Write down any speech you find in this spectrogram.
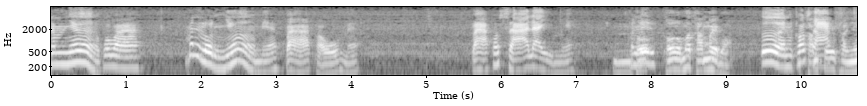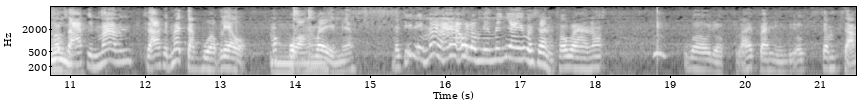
น้ำเนื้อเพราะว่า มันหล่นเนื้อแหม่ปลาเขาแหม่ปลาเขาสาได้แหม่อืมมันเขาเลยเขาเอามาขังไว้บ่ เอออันเขาสาทำไปพะเยิงเขาสาขึ้นมามันสาขึ้นมาจากบวกแล้ว มาอืมกวางไว้แหม่มาที่นี่มาหาเอาเราไม่ไม่ใหญ่ว่าสั่นเขาว่าเนาะกูเบาดอกหลายปันนี่เอาจำสาม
